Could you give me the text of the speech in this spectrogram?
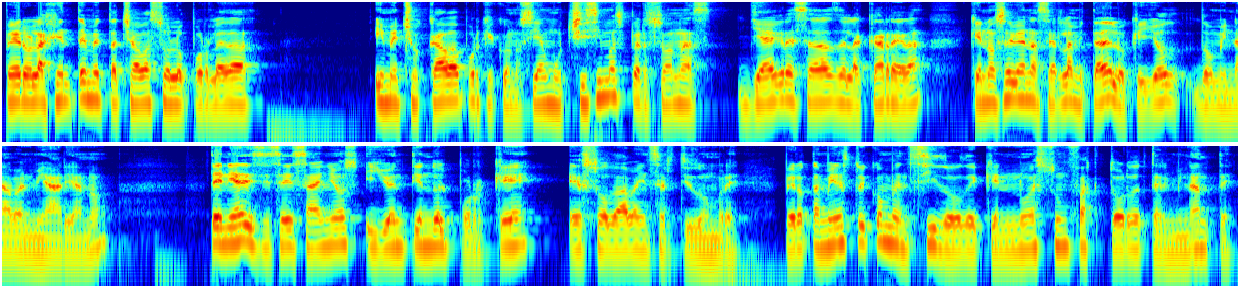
pero la gente me tachaba solo por la edad. Y me chocaba porque conocía muchísimas personas ya egresadas de la carrera que no sabían hacer la mitad de lo que yo dominaba en mi área, ¿no? Tenía 16 años y yo entiendo el por qué eso daba incertidumbre, pero también estoy convencido de que no es un factor determinante,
